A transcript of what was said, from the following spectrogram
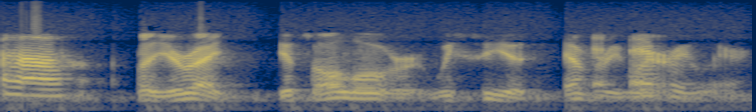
uh, But you're right. It's all over. We see it everywhere. everywhere.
